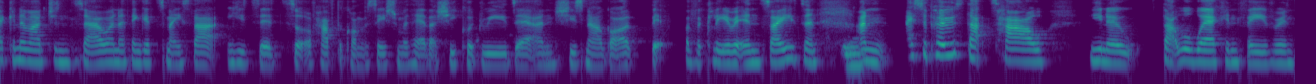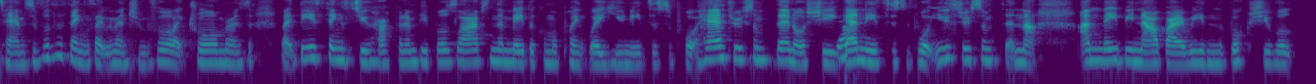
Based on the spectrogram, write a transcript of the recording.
I can imagine so. And I think it's nice that you did sort of have the conversation with her that she could read it and she's now got a bit of a clearer insight. And mm. and I suppose that's how, you know, that will work in favor in terms of other things like we mentioned before like trauma and like these things do happen in people's lives and there may become a point where you need to support her through something or she yeah. again needs to support you through something that and maybe now by reading the book you will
